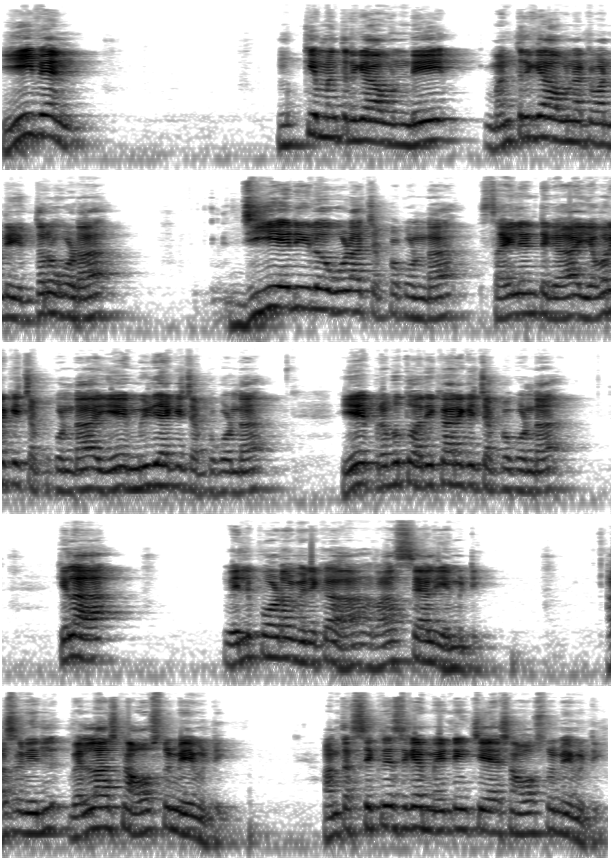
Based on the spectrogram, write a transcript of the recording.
ఈవెన్ ముఖ్యమంత్రిగా ఉండి మంత్రిగా ఉన్నటువంటి ఇద్దరు కూడా జీఏడీలో కూడా చెప్పకుండా సైలెంట్గా ఎవరికి చెప్పకుండా ఏ మీడియాకి చెప్పకుండా ఏ ప్రభుత్వ అధికారికి చెప్పకుండా ఇలా వెళ్ళిపోవడం వెనుక రహస్యాలు ఏమిటి? అసలు వెళ్ళి వెళ్ళాల్సిన అవసరం ఏమిటి? అంత సీక్రెసీగా మెయింటైన్ చేయాల్సిన అవసరం ఏమిటి?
